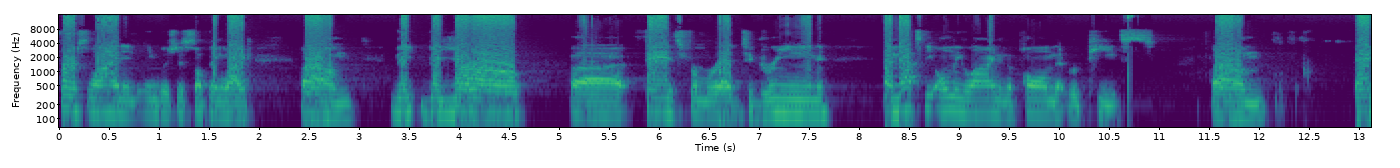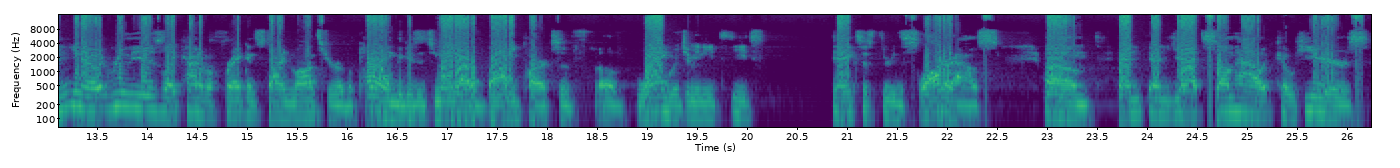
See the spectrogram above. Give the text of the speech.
first line in English is something like um, the the yellow uh, fades from red to green, and that's the only line in the poem that repeats. Um, and you know, it really is like kind of a Frankenstein monster of a poem because it's made out of body parts of, of language. I mean, he, he takes us through the slaughterhouse, um, and and yet somehow it coheres.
